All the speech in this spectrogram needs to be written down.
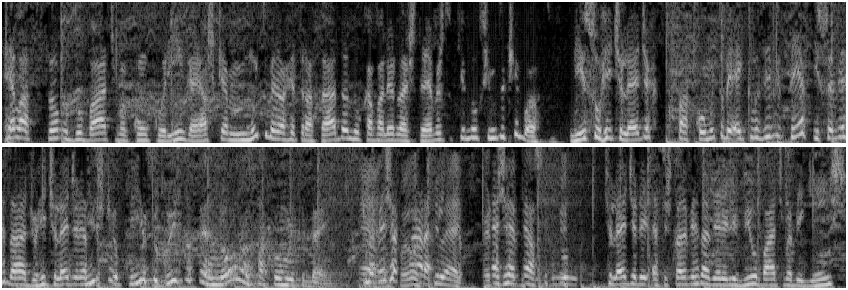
relação do Batman com o Coringa, eu acho que é muito melhor retratada no Cavaleiro das Trevas do que no filme do Tim Burton. Nisso o Heath Ledger sacou muito bem. Inclusive, tem- isso é verdade. O Heath Ledger assistiu Isso, isso o Christopher Nolan sacou muito bem. Mas veja, foi cara, o. É de reverso. O Heath Ledger, ele- essa história é verdadeira. Ele viu o Batman Begins,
